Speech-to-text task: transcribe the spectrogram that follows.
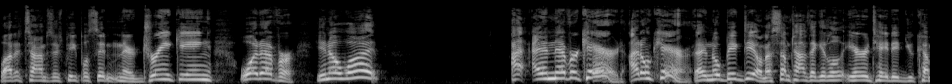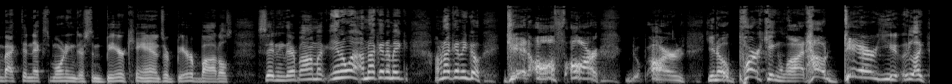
A lot of times there's people sitting there drinking, whatever. You know what? I, I, never cared. I don't care. I have no big deal. Now, sometimes I get a little irritated. You come back the next morning, there's some beer cans or beer bottles sitting there. But I'm like, you know what? I'm not going to make, I'm not going to go, get off our, our, you know, parking lot. How dare you? Like,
